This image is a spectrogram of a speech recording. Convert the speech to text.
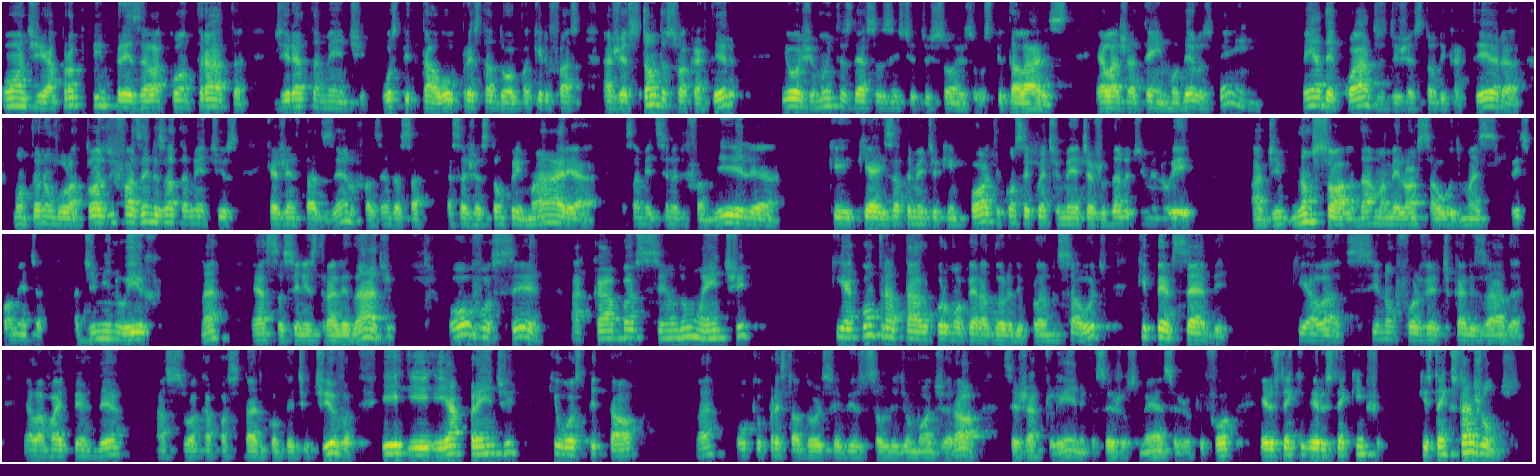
onde a própria empresa ela contrata diretamente o hospital ou o prestador para que ele faça a gestão da sua carteira. E hoje muitas dessas instituições hospitalares ela já têm modelos bem bem adequados de gestão de carteira, montando ambulatórios e fazendo exatamente isso que a gente está dizendo, fazendo essa essa gestão primária, essa medicina de família, que, que é exatamente o que importa e, consequentemente, ajudando a diminuir a, não só a dar uma melhor saúde, mas principalmente a, a diminuir né, essa sinistralidade, ou você acaba sendo um ente que é contratado por uma operadora de plano de saúde, que percebe que ela, se não for verticalizada, ela vai perder a sua capacidade competitiva e, e, e aprende que o hospital né? ou que o prestador de serviço de saúde, de um modo geral, seja a clínica, seja os médicos, seja o que for, eles têm que, eles têm que, que, têm que estar juntos.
